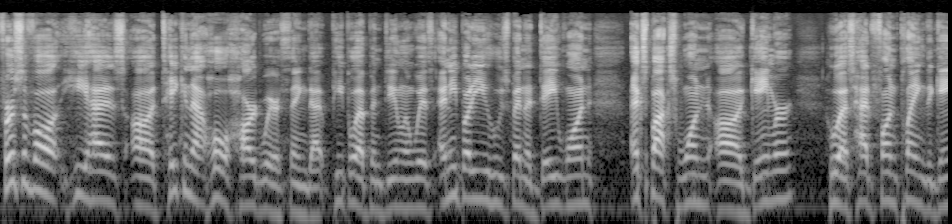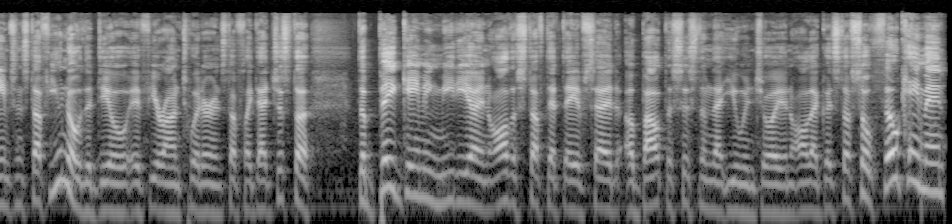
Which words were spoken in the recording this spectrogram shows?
first of all he has uh, taken that whole hardware thing that people have been dealing with. Anybody who's been a day one Xbox One uh, gamer who has had fun playing the games and stuff, you know the deal if you're on Twitter and stuff like that. Just the the big gaming media and all the stuff that they have said about the system that you enjoy and all that good stuff. So Phil came in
